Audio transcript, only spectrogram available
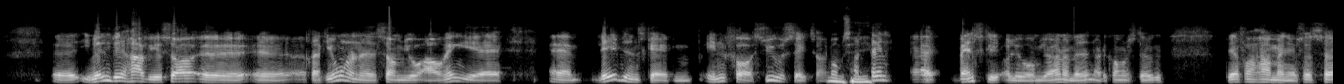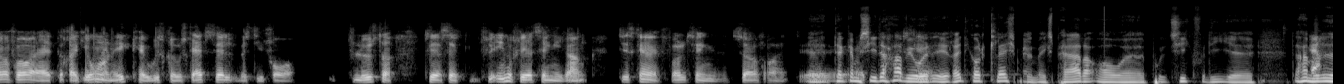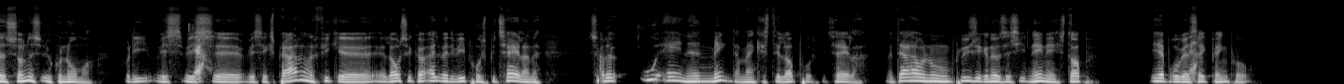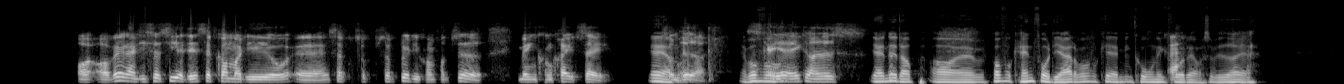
Øh, imellem det har vi jo så øh, øh, regionerne, som jo er afhængige af, af lægevidenskaben inden for sygehussektoren. Og den er vanskelig at løbe om hjørner med, når det kommer til stykket. Derfor har man jo så sørget for, at regionerne ikke kan udskrive skat selv, hvis de får lyster til at sætte endnu flere ting i gang det skal Folketinget sørge for. At, øh, der kan man sige, der har vi jo et, et rigtig godt clash mellem eksperter og øh, politik, fordi øh, der har vi ja. der sundhedsøkonomer. Fordi hvis, hvis, ja. øh, hvis eksperterne fik øh, lov til at gøre alt, hvad de vil på hospitalerne, så er det uanede mængder, man kan stille op på hospitaler. Men der er jo nogle politikere nødt til at sige, nej, nej, stop. Det her bruger vi ja. altså ikke penge på. Og, og hver gang de så siger det, så kommer de jo, øh, så, så, så bliver de konfronteret med en konkret sag, ja, ja, som hedder, Ja, hvorfor, skal jeg ikke reddes? Ja, netop. Og øh, hvorfor kan han få et hjerte, hvorfor kan min kone ikke ja. få det, og så videre, ja.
